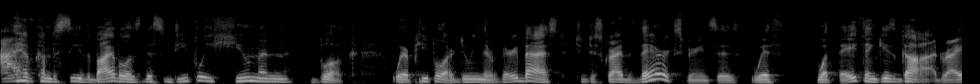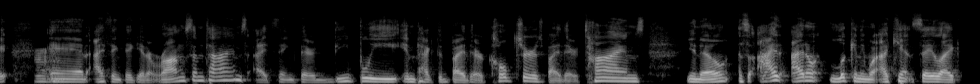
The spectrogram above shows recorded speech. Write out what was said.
i have come to see the bible as this deeply human book where people are doing their very best to describe their experiences with what they think is God, right? Mm-hmm. And I think they get it wrong sometimes. I think they're deeply impacted by their cultures, by their times, you know. So I I don't look anymore. I can't say like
